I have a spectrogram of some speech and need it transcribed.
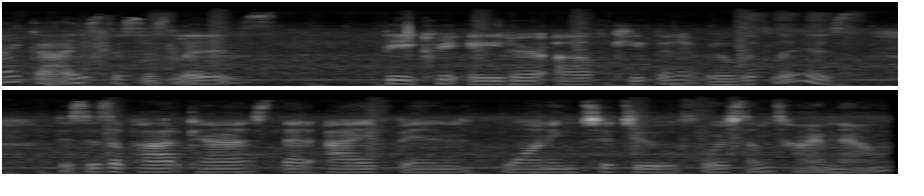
Hi, guys, this is Liz, the creator of Keeping It Real with Liz. This is a podcast that I've been wanting to do for some time now,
